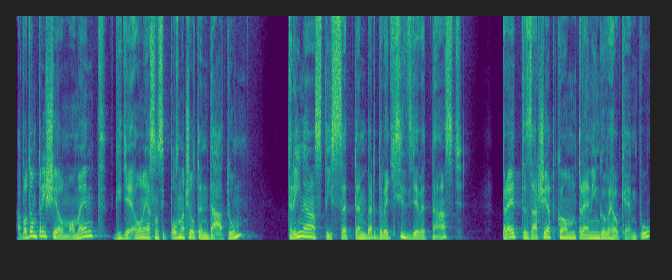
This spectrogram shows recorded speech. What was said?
A potom prišiel moment, kde on, ja som si poznačil ten dátum, 13. september 2019, pred začiatkom tréningového kempu,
